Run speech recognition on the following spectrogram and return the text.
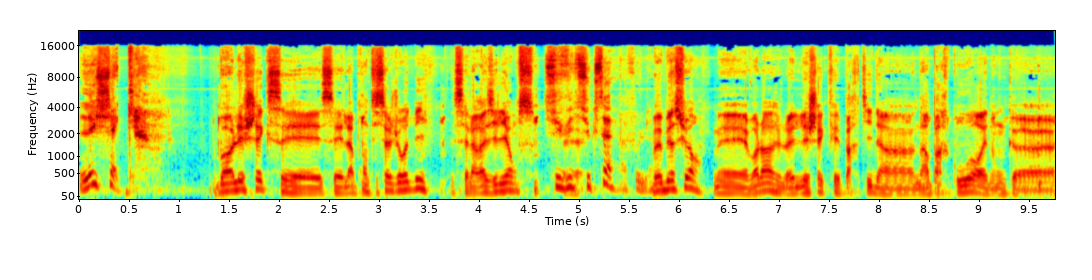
L'échec. Bon, l'échec, c'est, l'apprentissage du rugby, c'est la résilience. Suivi de succès, mais Bien sûr, mais voilà, l'échec fait partie d'un, parcours et donc euh,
